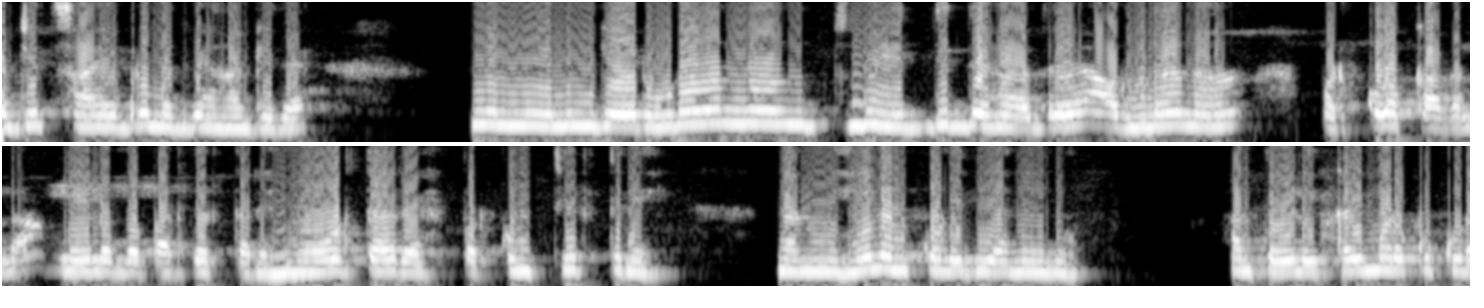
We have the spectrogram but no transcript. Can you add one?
ಅಜಿತ್ ಸಾಹೇಬ್ರು ಮದ್ವೆ ಆಗಿದೆ. ನಿಮ್ ನಿಮ್ಗೆ ಋಣ ಅನ್ನೋದು ಇದ್ದಿದ್ದೆ ಆದ್ರೆ ಆ ಋಣನ ಪಡ್ಕೊಳಕ್ಕಾಗಲ್ಲ. ಮೇಲೊಬ್ಬ ಬರ್ದಿರ್ತಾರೆ. ನೋಡ್ತಾರೆ ಪಡ್ಕೊಂಡ್ ತೀರ್ತೀನಿ. ನನ್ ಏನ್ ಅನ್ಕೊಂಡಿದೀಯ ನೀನು? ಅಂತ ಹೇಳಿ ಕೈ ಮಾಡಕ್ಕೂ ಕೂಡ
